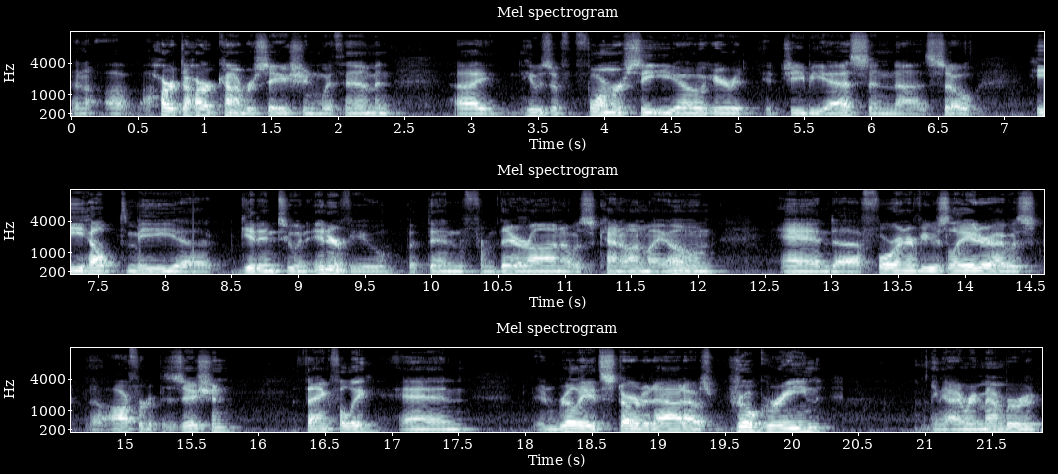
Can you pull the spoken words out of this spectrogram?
an, a heart to heart conversation with him, and uh, he was a former CEO here at, at GBS, and uh, so he helped me uh, get into an interview. But then from there on, I was kind of on my own. And uh, four interviews later, I was uh, offered a position, thankfully. And and really, it started out. I was real green. And I remember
